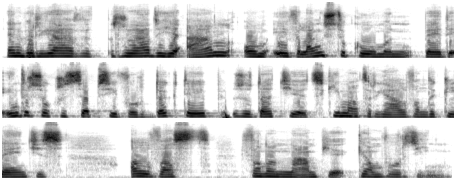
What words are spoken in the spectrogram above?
En we raden je aan om even langs te komen bij de intersokreceptie voor ducttape, zodat je het skimateriaal van de kleintjes alvast van een naampje kan voorzien.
